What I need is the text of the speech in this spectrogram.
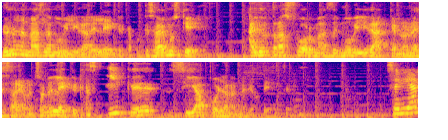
no nada más la movilidad eléctrica, porque sabemos que hay otras formas de movilidad que no necesariamente son eléctricas y que sí apoyan al medio ambiente. Serían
